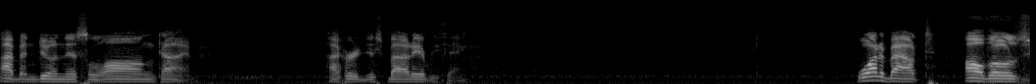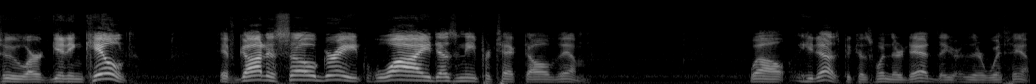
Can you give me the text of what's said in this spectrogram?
I've been doing this a long time. I've heard just about everything. What about all those who are getting killed. If God is so great, why doesn't He protect all of them? Well, He does, because when they're dead, they are, they're with Him.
